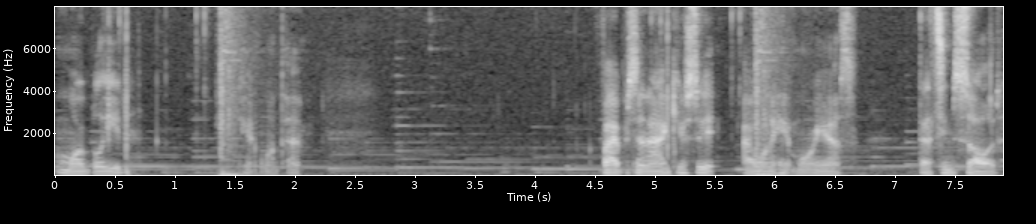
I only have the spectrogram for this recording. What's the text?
More bleed. Yeah, don't want that. 5% accuracy. I want to hit more, yes. That seems solid.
